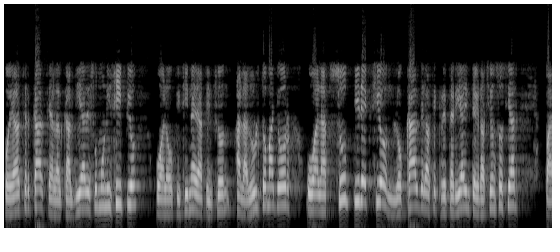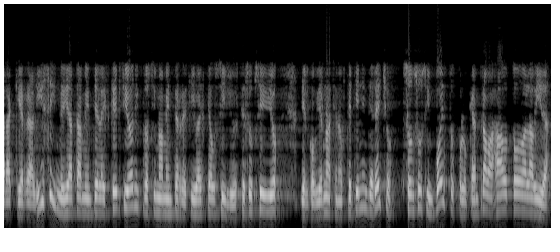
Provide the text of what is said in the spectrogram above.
puede acercarse a la alcaldía de su municipio o a la oficina de atención al adulto mayor o a la subdirección local de la Secretaría de Integración Social para que realice inmediatamente la inscripción y próximamente reciba este auxilio, este subsidio del gobierno nacional. Usted tiene derecho, son sus impuestos por lo que han trabajado toda la vida.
